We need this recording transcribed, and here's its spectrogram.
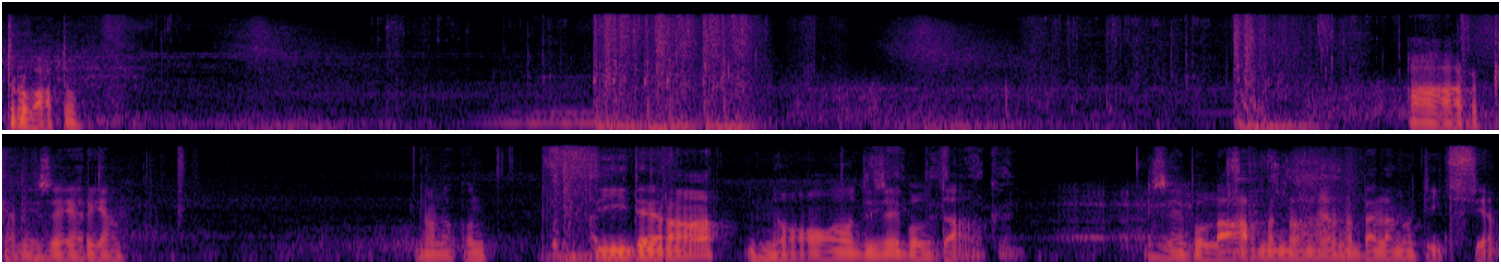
Trovato. Arca miseria. Non ho considerato... No, disabled arm. Disable arm non è una bella notizia.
